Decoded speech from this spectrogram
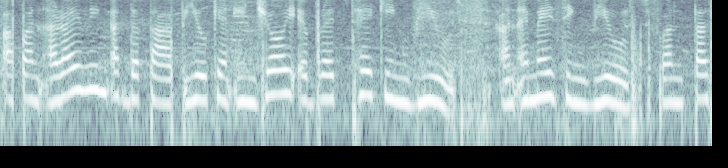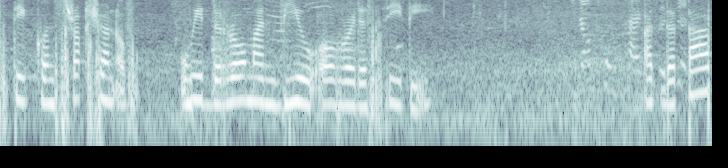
Upon arriving at the top, you can enjoy a breathtaking views, an amazing views, fantastic construction of with the Roman view over the city. At the top,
